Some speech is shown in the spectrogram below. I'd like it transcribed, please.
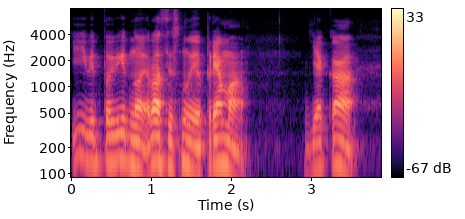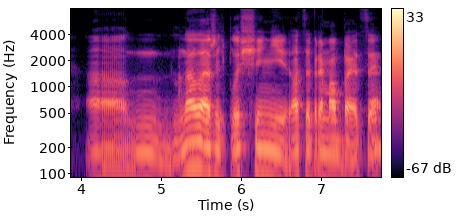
І відповідно, раз існує пряма, яка належить площині, а це пряма BC,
